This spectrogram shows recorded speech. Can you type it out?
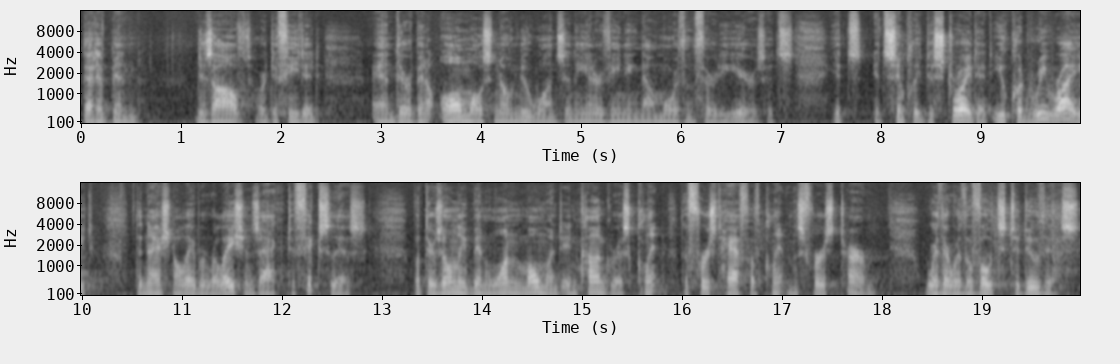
that have been dissolved or defeated and there have been almost no new ones in the intervening now more than 30 years. It's, it's, it's simply destroyed it. You could rewrite the National Labor Relations Act to fix this, but there's only been one moment in Congress, the first half of Clinton's first term, where there were the votes to do this.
